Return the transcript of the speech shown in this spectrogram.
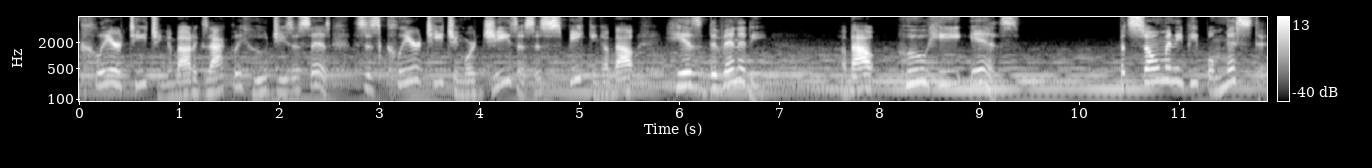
clear teaching about exactly who Jesus is. This is clear teaching where Jesus is speaking about his divinity, about who he is. But so many people missed it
